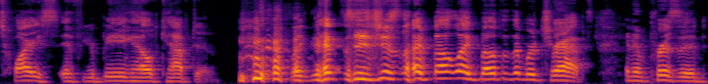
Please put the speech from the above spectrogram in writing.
twice if you're being held captive. Like that's it's just I felt like both of them were trapped and imprisoned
